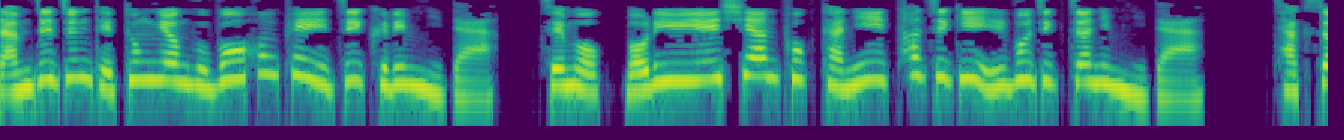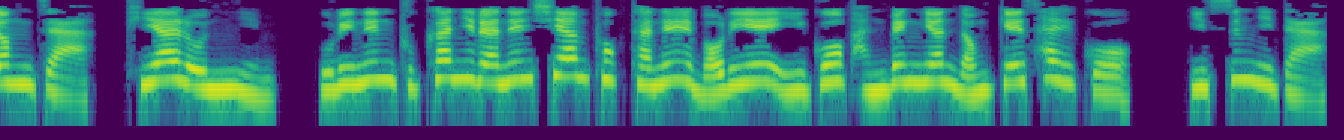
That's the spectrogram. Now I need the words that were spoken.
남재준 대통령 후보 홈페이지 글입니다. 제목, 머리 위에 시한폭탄이 터지기 일보 직전입니다. 작성자, DRO님. 우리는 북한이라는 시한폭탄을 머리에 이고 반백년 넘게 살고 있습니다.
